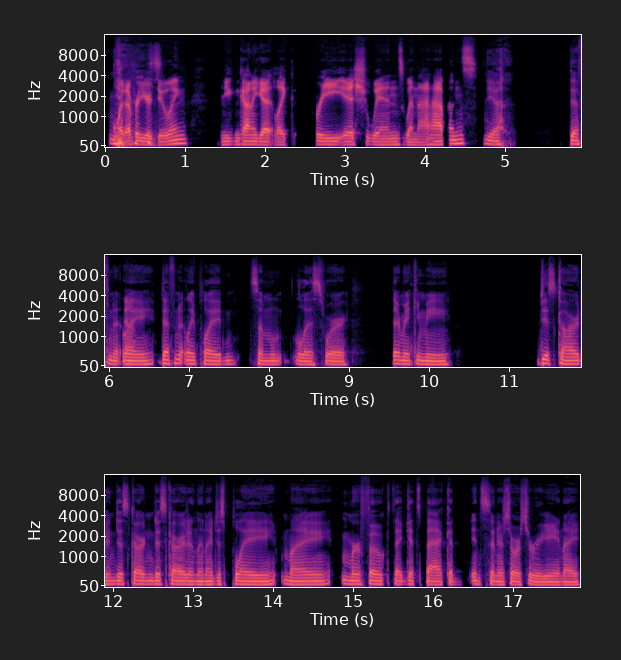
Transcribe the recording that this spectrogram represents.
whatever you're doing, and you can kind of get like free-ish wins when that happens. Yeah, definitely, yeah. definitely played some lists where they're making me discard and discard and discard, and then I just play my merfolk that gets back an instant or sorcery, and I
